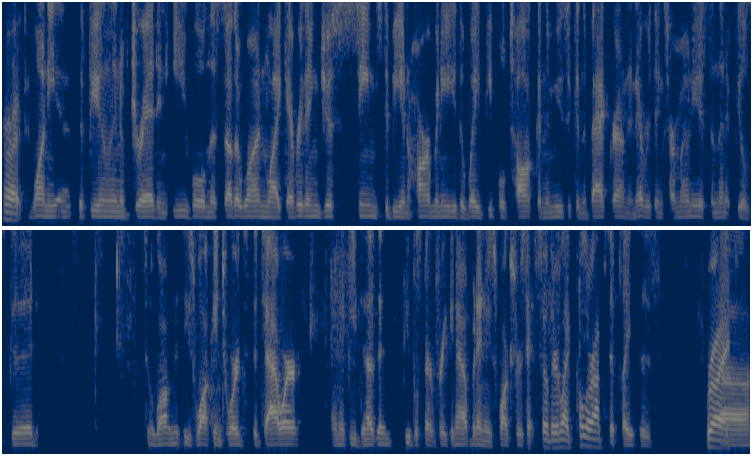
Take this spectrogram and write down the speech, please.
right? one he has the feeling of dread and evil, and this other one, like everything just seems to be in harmony. The way people talk and the music in the background, and everything's harmonious, and then it feels good. So long as he's walking towards the tower, and if he doesn't, people start freaking out. But anyways, walks towards it. So they're like polar opposite places, Right. uh,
